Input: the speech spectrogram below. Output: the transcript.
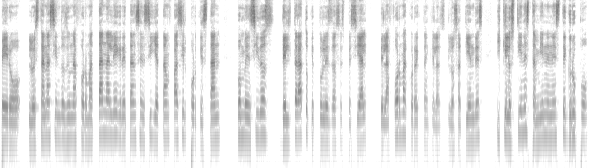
pero lo están haciendo de una forma tan alegre, tan sencilla, tan fácil porque están convencidos del trato que tú les das especial, de la forma correcta en que los atiendes y que los tienes también en este grupo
